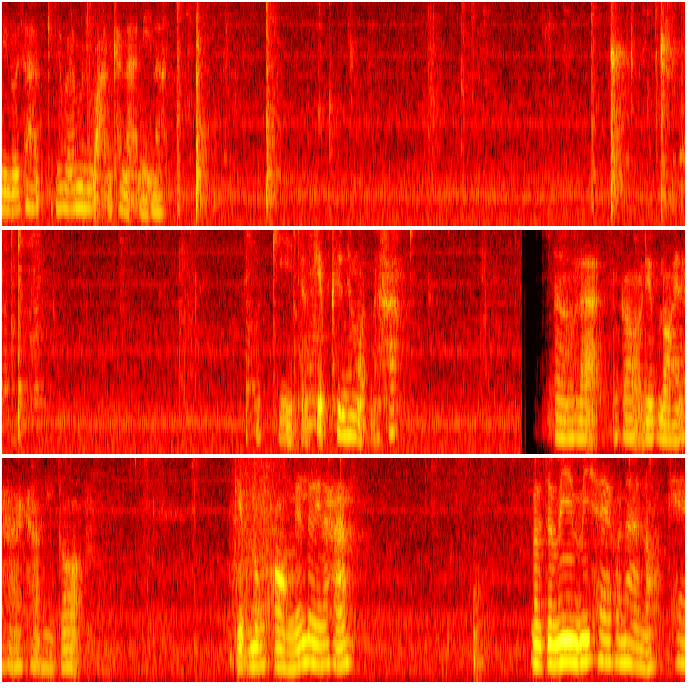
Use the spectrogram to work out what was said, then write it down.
มีรสชาติกินเข้าไปแล้วมันหวานขนาดนี้นะ โอเคเดี๋ยวเก็บขึ้นให้หมดนะคะเอาละก็เรียบร้อยนะคะคราวนี้ก็ เก็บลงกล่องได้เลยนะคะ เราจะไม่ไม่แช่เขานานเนาะแค่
